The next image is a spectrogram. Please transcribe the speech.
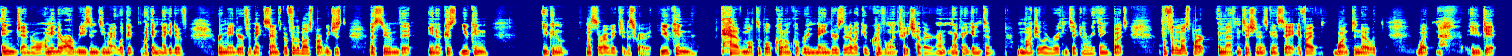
In general, I mean, there are reasons you might look at like a negative remainder if it makes sense, but for the most part, we just assume that you know because you can you can what's the right way to describe it? You can have multiple quote unquote remainders that are like equivalent to each other. I'm not going to get into modular arithmetic and everything, but, but for the most part, a mathematician is going to say, if I want to know what, what you get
